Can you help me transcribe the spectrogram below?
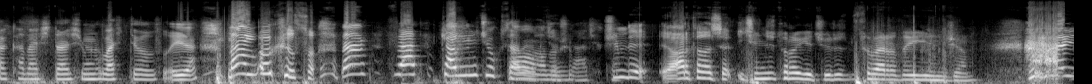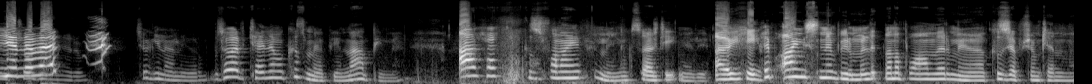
Arkadaşlar şimdi başlıyoruz oyuna. Ben bu kızım. Ben, ben kendimi çok Tamam seviyorum. Şimdi e, arkadaşlar ikinci tura geçiyoruz. Bu sefer adayı yeneceğim. Yine ben. Çok inanıyorum. Bu sefer kendime kız mı yapayım? Ne yapayım ya? Erkek. Kız falan yapayım mı? Yoksa erkek mi yapayım? Erkek. Hep aynısını yapıyorum. Millet bana puan vermiyor ya. Kız yapacağım kendime.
